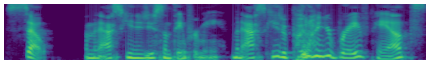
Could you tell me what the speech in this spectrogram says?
So, I'm going to ask you to do something for me. I'm going to ask you to put on your brave pants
